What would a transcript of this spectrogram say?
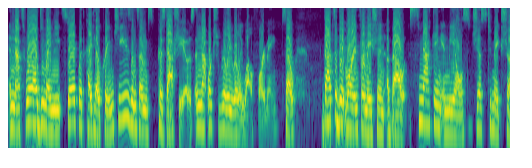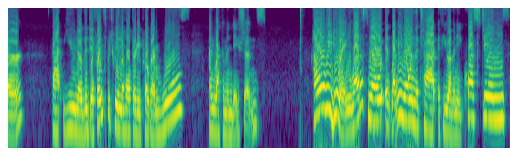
and that's where I'll do my meat stick with Kite cream cheese and some pistachios, and that works really, really well for me. So that's a bit more information about snacking and meals just to make sure that you know the difference between the Whole 30 program rules and recommendations. How are we doing? Let us know. Let me know in the chat if you have any questions,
